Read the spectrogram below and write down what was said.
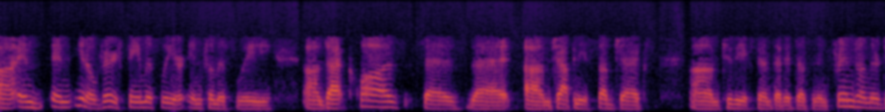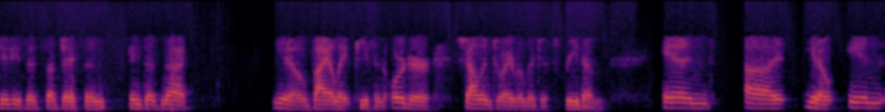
Uh, and and you know very famously or infamously, um, that clause says that um, Japanese subjects, um, to the extent that it doesn't infringe on their duties as subjects and, and does not, you know, violate peace and order, shall enjoy religious freedom. And uh, you know, in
